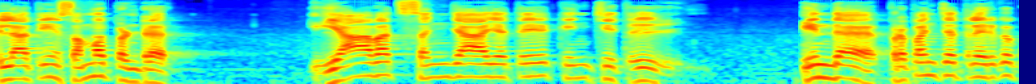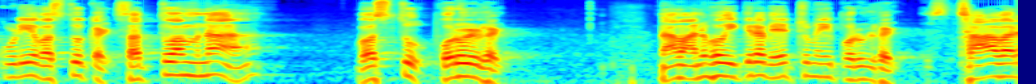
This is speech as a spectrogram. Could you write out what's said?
எல்லாத்தையும் சம்ம பண்ணுறார் யாவத் சஞ்சாயத்தே கிஞ்சித்து. இந்த பிரபஞ்சத்தில் இருக்கக்கூடிய வஸ்துக்கள் சத்துவம்னா வஸ்து பொருள்கள். நாம் அனுபவிக்கிற வேற்றுமை பொருள்கள் ஸ்தாவர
